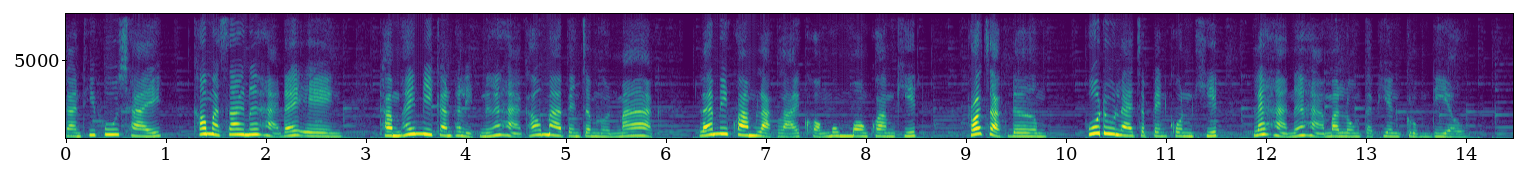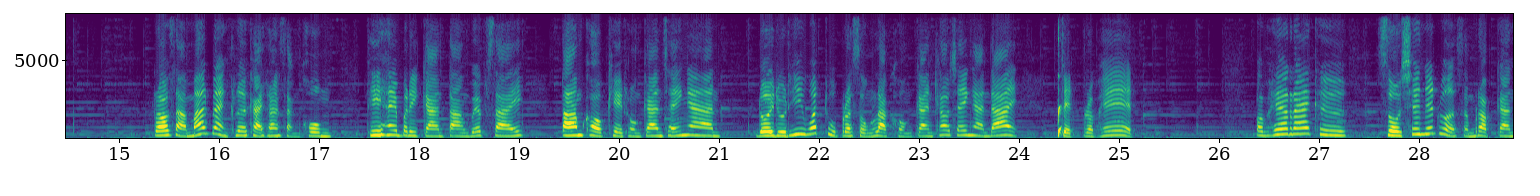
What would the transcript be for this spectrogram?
การที่ผู้ใช้เข้ามาสร้างเนื้อหาได้เองทำให้มีการผลิตเนื้อหาเข้ามาเป็นจำนวนมาก และมีความหลากหลายของมุมมองความคิด เพราะจากเดิม ผู้ดูแลจะเป็นคนคิด และหาเนื้อหามาลงแต่เพียงกลุ่มเดียว เราสามารถแบ่งเครือข่ายทางสังคม ที่ให้บริการตามเว็บไซต์ ตามขอบเขตของการใช้งาน โดยดูที่วัตถุประสงค์หลักของการเข้าใช้งานได้ 7 ประเภท ประเภทแรกคือ Social Network สำหรับการ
